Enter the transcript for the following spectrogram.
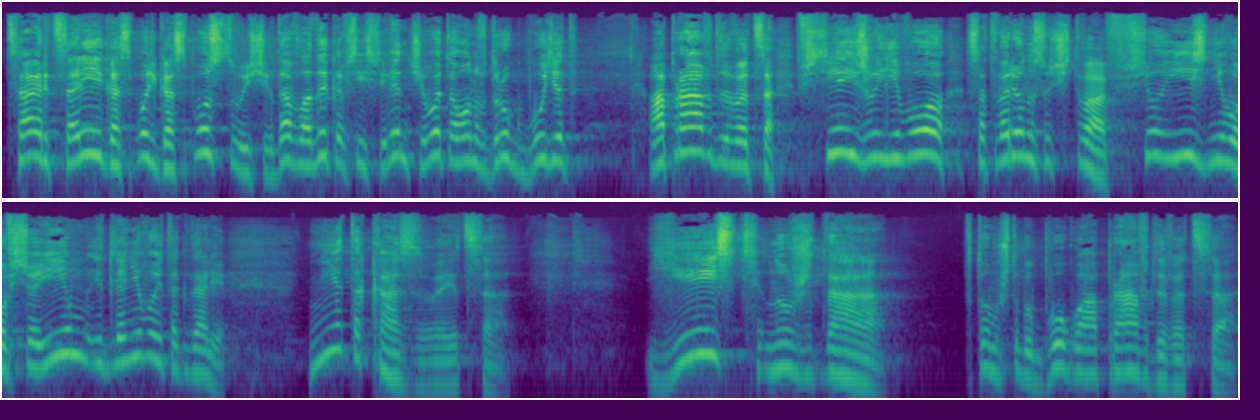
царь царей, Господь господствующих, да, владыка всей вселенной, чего это Он вдруг будет оправдываться. Все же Его сотворенные существа, все из Него, все им и для Него и так далее. Нет, оказывается, есть нужда в том, чтобы Богу оправдываться.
